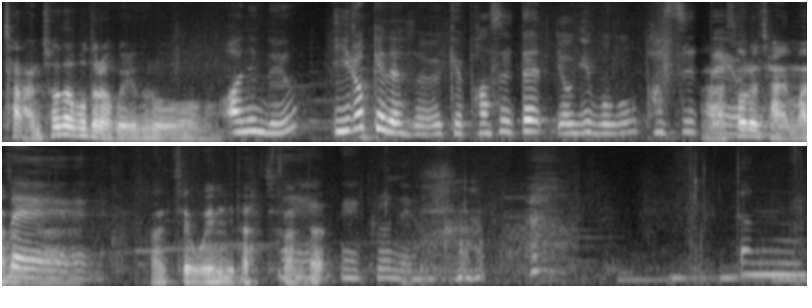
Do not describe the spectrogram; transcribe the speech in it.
잘 안 쳐다보더라고 일부러. 아닌데요? 이렇게 됐어요. 이렇게 봤을 때 여기 보고 봤을 때 아, 여기 서로 잘 보고. 맞았나. 네. 아, 제 오해입니다. 죄송합니다. 네, 네, 그러네요. 짠.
